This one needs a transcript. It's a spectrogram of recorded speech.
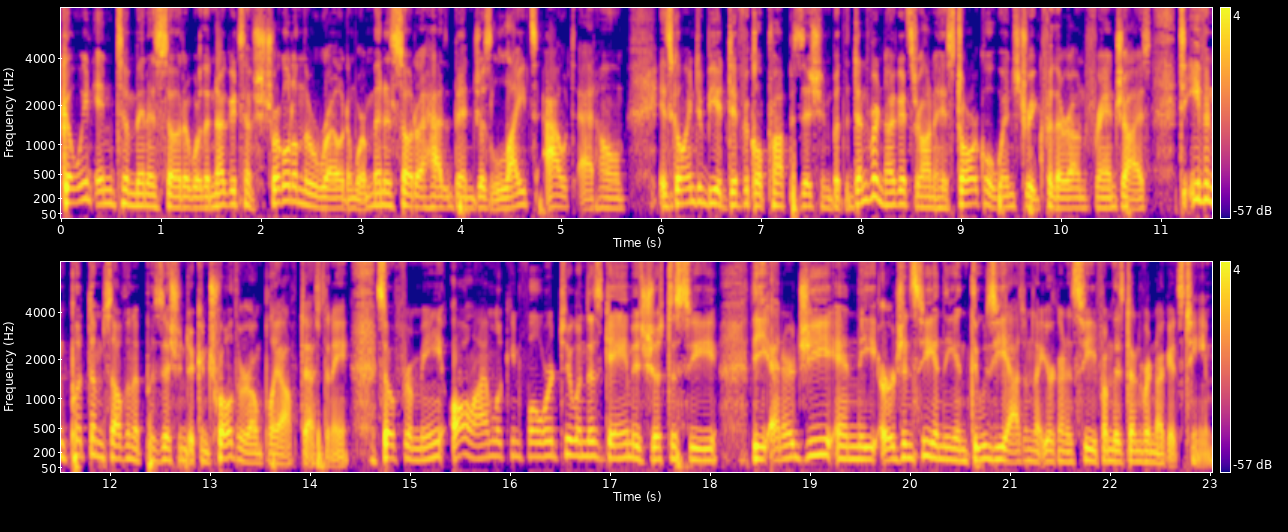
Going into Minnesota, where the Nuggets have struggled on the road and where Minnesota has been just lights out at home, is going to be a difficult proposition, but the Denver Nuggets are on a historical win streak for their own franchise to even put themselves in a position to control their own playoff destiny. So for me, all I'm looking forward to in this game is just to see the energy and the urgency and the enthusiasm that you're going to see from this Denver Nuggets team.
